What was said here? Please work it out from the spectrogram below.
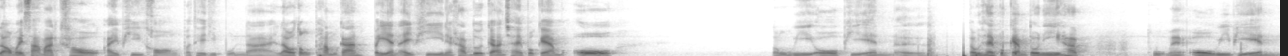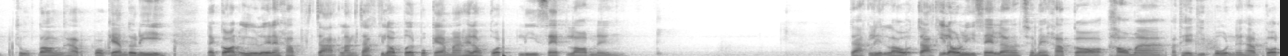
เราไม่สามารถเข้า IP ของประเทศญี่ปุ่นได้ เราต้องทำการเปลี่ยน IP นะครับ โดยการใช้โปรแกรม O ต้อง VOPN เออ ต้องใช้โปรแกรมตัวนี้ครับ ถูกไหม OVPN ถูกต้องครับ โปรแกรมตัวนี้ แต่ก่อนอื่นเลยนะครับ จากหลังจากที่เราเปิดโปรแกรมมาให้เรากดรีเซ็ตรอบหนึ่ง จากเราจากที่เรารีเซ็ตแล้วใช่ไหมครับ ก็เข้ามาประเทศญี่ปุ่นนะครับ กด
